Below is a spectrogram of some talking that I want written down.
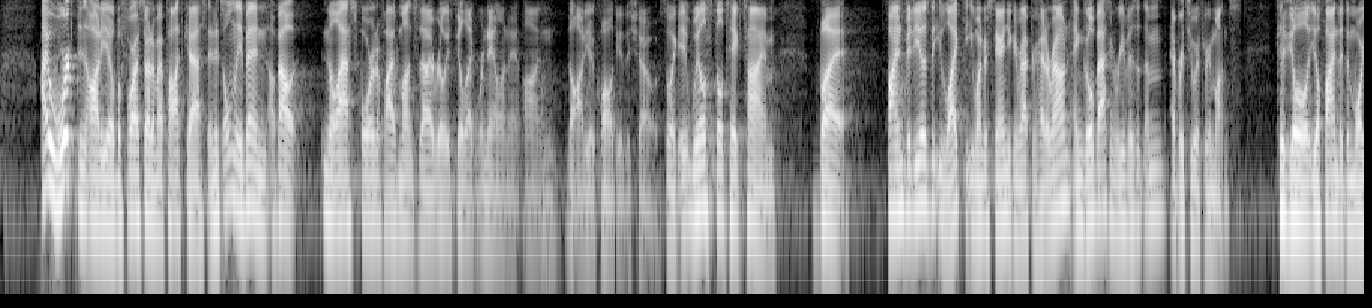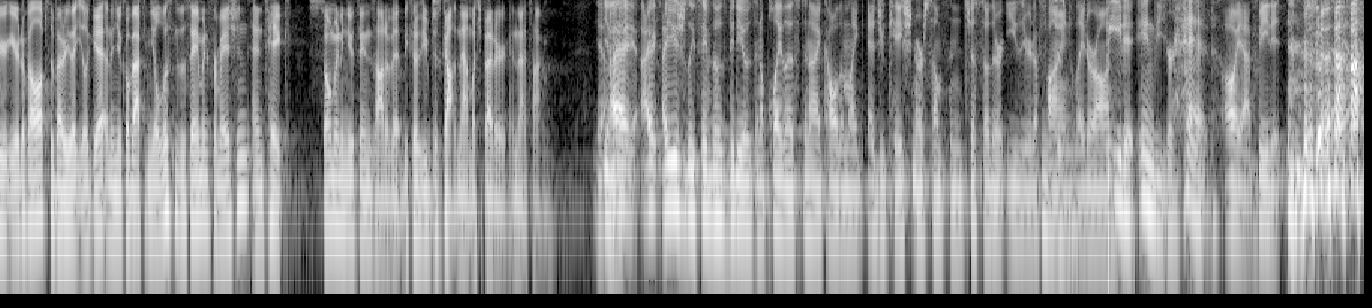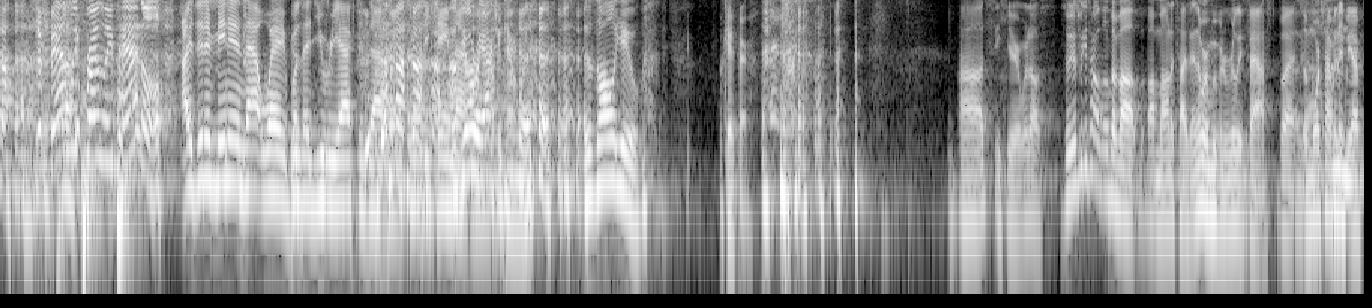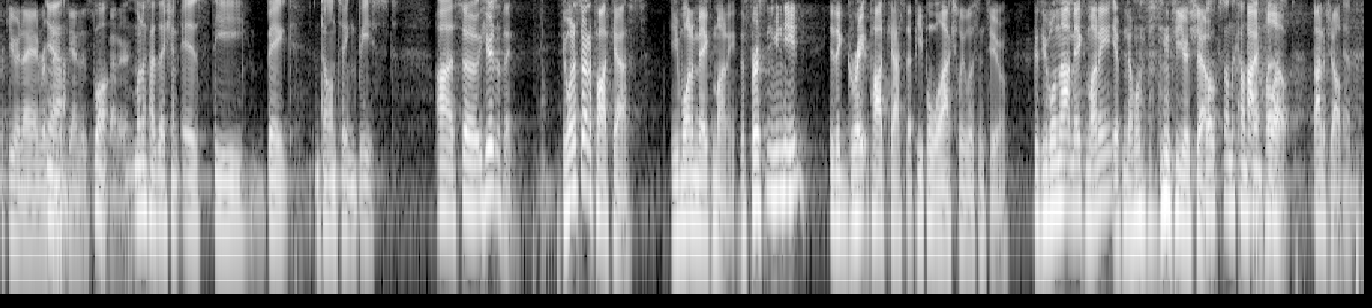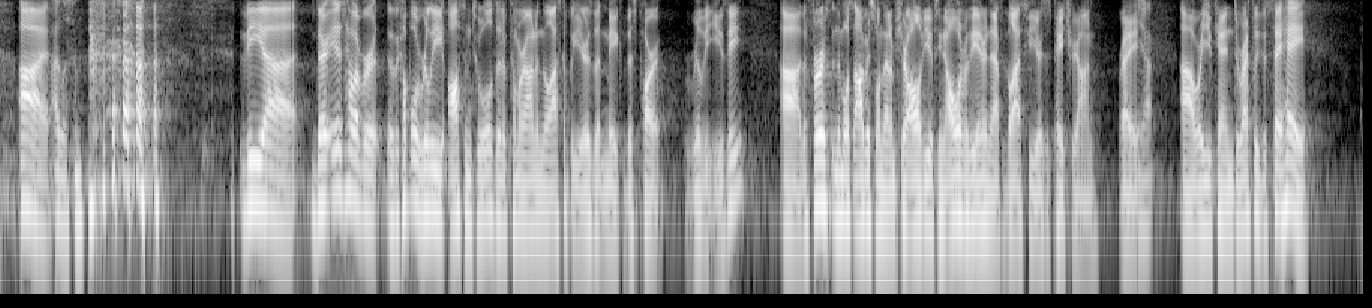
I worked in audio before I started my podcast, and it's only been about in the last four to five months that I really feel like we're nailing it on the audio quality of the show. So, like, it will still take time, but find videos that you like, that you understand, you can wrap your head around, and go back and revisit them every two or three months because you'll you'll find that the more your ear develops, the better that you'll get, and then you'll go back and you'll listen to the same information and take so many new things out of it because you've just gotten that much better in that time. Yeah, Yeah. I, I, I usually save those videos in a playlist and I call them like education or something just so they're easier to find later on. Beat it into your head. Oh yeah, beat it. the family-friendly panel. I didn't mean it in that way, but then you reacted that way, so it became That's that your way. reaction, Cameron. this is all you. Okay, fair. uh, let's see here. What else? So I guess we can talk a little bit about about monetizing. I know we're moving really fast, but the more time I, think we have for Q and A and ripping Yeah. at the end is Well, better. monetization is the big, daunting beast. Uh, so here's the thing: if you want to start a podcast, and you want to make money. The first thing you need is a great podcast that people will actually listen to, because you will not make money if no one's listening to your show. Focus on the content Hi, hello. first. Found a shelf. Uh, I listen. The uh, there is, however, there's a couple of really awesome tools that have come around in the last couple of years that make this part really easy. Uh, the first and the most obvious one that I'm sure all of you have seen all over the internet for the last few years is Patreon, right? Yeah. Uh, where you can directly just say, "Hey,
